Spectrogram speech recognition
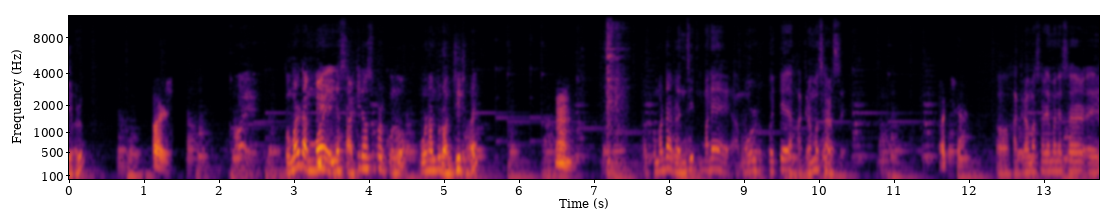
নেকি বাৰু হয়। হয়। কুমাৰ দা মই ইয়াৰ চাৰ্কিট হাউচৰ পৰা ক'লো মোৰ নামটো ৰঞ্জিত হয়। কুমাৰ দা ৰঞ্জিত মানে মোৰ সৈতে হাগ্ৰামা ছাৰ আছে। আচ্ছা। অঁ হাগ্ৰামা ছাৰে মানে ছাৰ এই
